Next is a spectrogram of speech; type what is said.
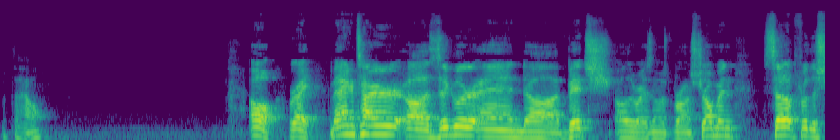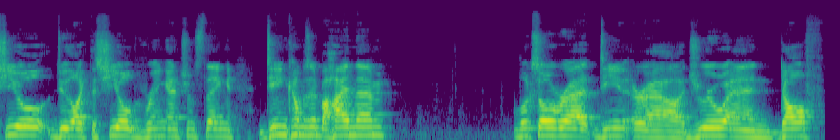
what the hell? Oh, right. McIntyre, uh, Ziggler, and uh, Bitch, otherwise known as Braun Strowman, set up for the Shield, do like the Shield ring entrance thing. Dean comes in behind them, looks over at Dean or uh, Drew and Dolph,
